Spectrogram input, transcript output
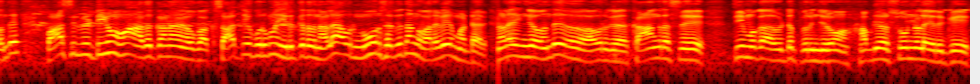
வந்து பாசிபிலிட்டியும் அதுக்கான சாத்தியக்கூறுகளும் இருக்கிறதுனால அவர் நூறு சதவீதம் அங்கே வரவே மாட்டார். அதனால் இங்கே வந்து அவருக்கு காங்கிரஸ் திமுக விட்டு பிரிஞ்சிரும். அப்படி ஒரு சூழ்நிலை இருக்குது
